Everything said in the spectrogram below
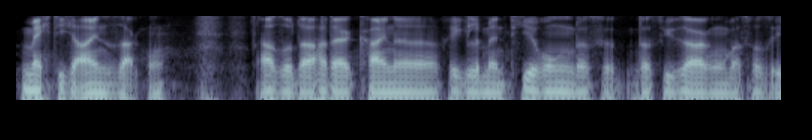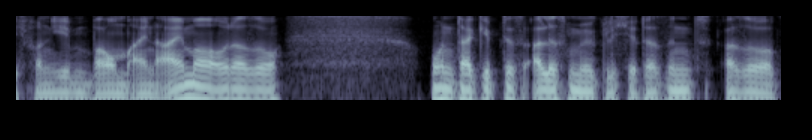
mächtig einsacken. Also da hat er keine Reglementierung, dass, dass sie sagen, was weiß ich, von jedem Baum ein Eimer oder so. Und da gibt es alles Mögliche. Da sind, also,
